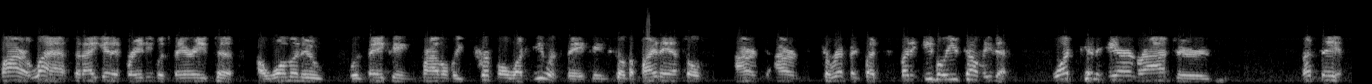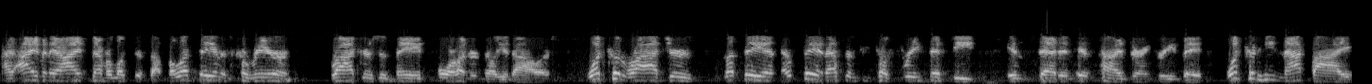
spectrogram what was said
far less, and I get it, Brady was married to a woman who was making probably triple what he was making, so the financials aren't aren't terrific. But but Evo, you tell me this: what can Aaron Rodgers? Let's say I, I haven't I've never looked this up, but let's say in his career, Rodgers has made four hundred million dollars. What could Rodgers? Let's say let's say in essence he took three fifty instead in his time during Green Bay. What could he not buy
